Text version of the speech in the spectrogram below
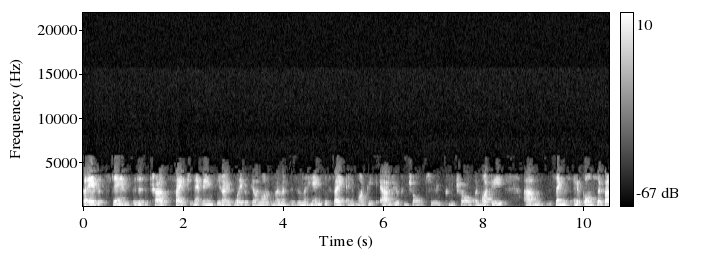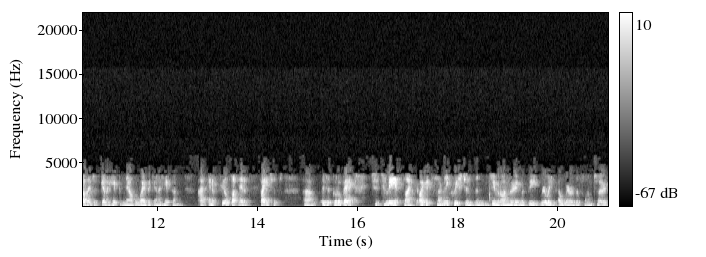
But as it stands, it is a card of fate. And that means, you know, whatever's going on at the moment is in the hands of fate and it might be out of your control to control. It might be um, things have gone so far, they're just going to happen now the way they're going to happen. Uh, and it feels like that, it's fated. Um, is it good or bad? To, to me, it's like I get so many questions, and Gemini Moon would be really aware of this one too.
